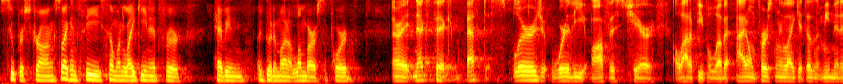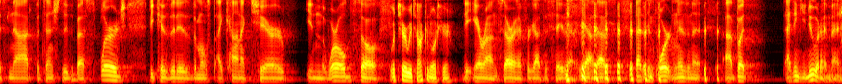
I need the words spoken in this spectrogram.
super strong, so I can see someone liking it for having a good amount of lumbar support. All right, next pick best splurge worthy office chair. A lot of people love it. I don't personally like it. Doesn't mean that it's not potentially the best splurge because it is the most iconic chair in the world. So What chair are we talking about here? the Aeron, sorry, I forgot to say that. Yeah, that's that's important, isn't it? Uh, but I think you knew what I meant.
